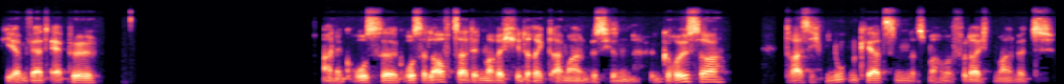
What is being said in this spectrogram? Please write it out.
Hier im Wert Apple eine große, große Laufzeit, den mache ich hier direkt einmal ein bisschen größer. 30 Minuten Kerzen, das machen wir vielleicht mal mit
